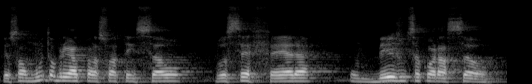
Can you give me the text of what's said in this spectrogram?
Pessoal, muito obrigado pela sua atenção. Você é fera. Um beijo no seu coração.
